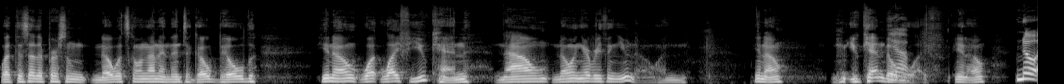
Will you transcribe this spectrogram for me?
let this other person know what's going on and then to go build you know, what life you can now knowing everything you know. And, you know, you can build yeah. a life, you know? No,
